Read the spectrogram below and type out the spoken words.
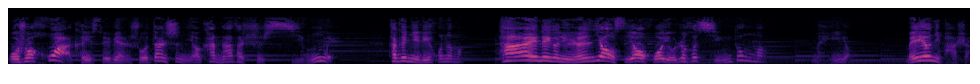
我说话可以随便说，但是你要看他的是行为。他跟你离婚了吗？他爱那个女人要死要活，有任何行动吗？没有，没有，你怕啥？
